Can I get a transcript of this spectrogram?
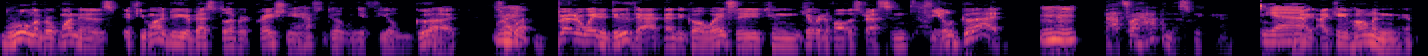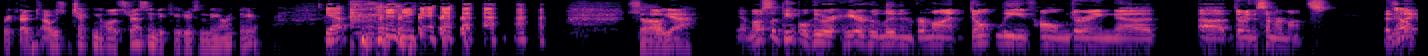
rule number one is if you want to do your best deliberate creation, you have to do it when you feel good. So Right. what better way to do that than to go away so you can get rid of all the stress and feel good? hmm That's what happened this weekend. Yeah. I, I came home and I, I was checking all the stress indicators and they aren't there. Yep. So yeah, Yeah, most of the people who are here who live in Vermont don't leave home during uh, uh, during the summer months. That's, Nope. that,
